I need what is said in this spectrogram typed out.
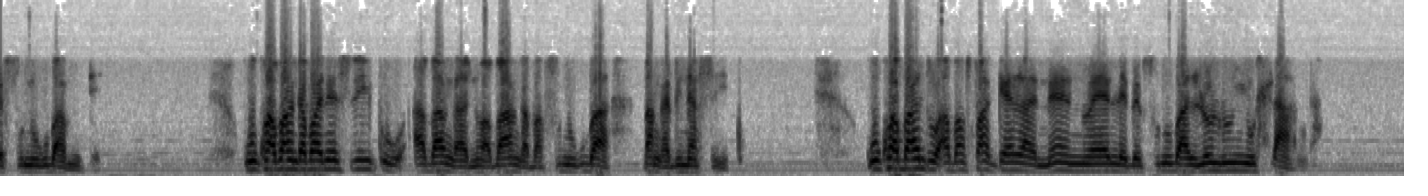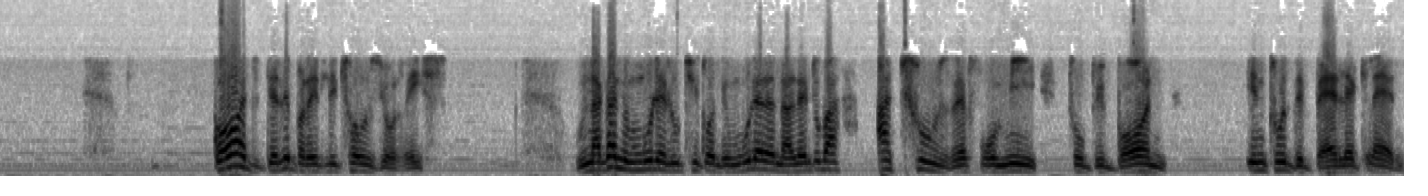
efuna ukuba mde. Kukho abantu abanesiqu abanganwabanga bafuna ukuba bangabi nasiko kukho abantu abafakela neenwele befuna uba lolunye uhlanga. God deliberately chose your race. Mna ka ndimbulela uthixo ndimbulela nale nto uba achoose for me to be born into the bele clan.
